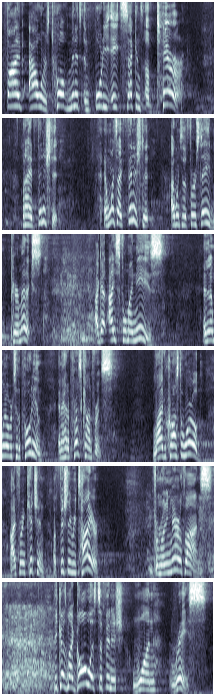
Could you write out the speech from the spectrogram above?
Five hours, 12 minutes, and 48 seconds of terror. But I had finished it. And once I finished it, I went to the first aid paramedics. I got ice for my knees. And then I went over to the podium and I had a press conference live across the world. I, Frank Kitchen, officially retire from running marathons because my goal was to finish one race.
